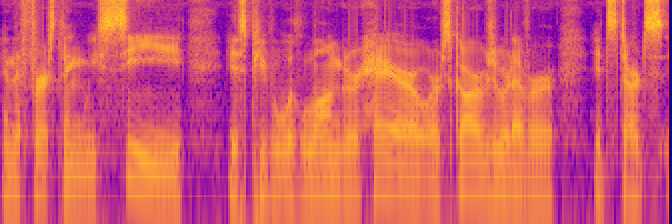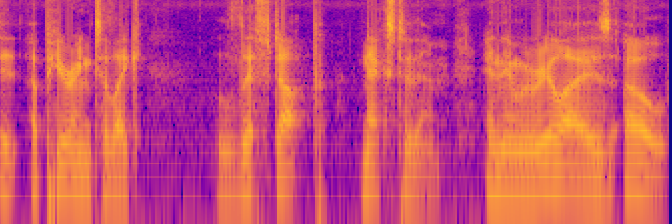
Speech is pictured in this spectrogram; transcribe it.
and the first thing we see is people with longer hair or scarves or whatever. It starts it appearing to like lift up next to them, and then we realize, oh,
